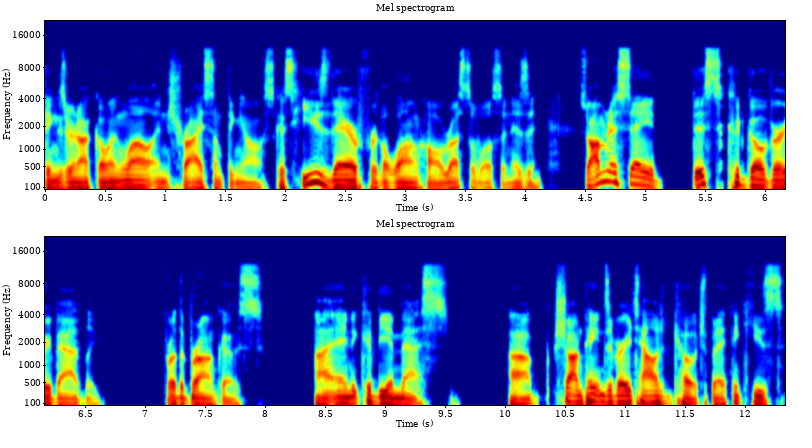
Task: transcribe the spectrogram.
things are not going well and try something else because he's there for the long haul. Russell Wilson isn't. So I'm going to say this could go very badly for the Broncos uh, and it could be a mess. Uh, Sean Payton's a very talented coach, but I think he's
